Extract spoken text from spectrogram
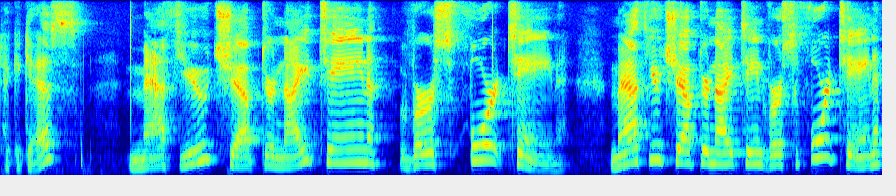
take a guess, Matthew chapter 19, verse 14. Matthew chapter 19, verse 14.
